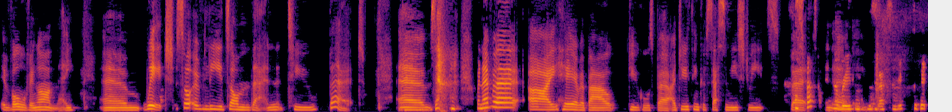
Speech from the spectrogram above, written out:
evolving, aren't they? Um, which sort of leads on then to BERT. Um, so, whenever I hear about Google's BERT, I do think of Sesame Street's BERT. in Sesame Street.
